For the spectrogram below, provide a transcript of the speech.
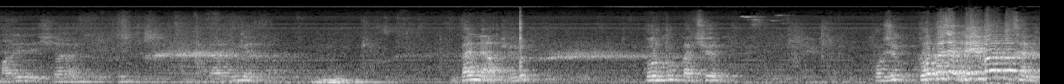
Parayı da işler Verdim ya. Ben ne yapıyorum? Korkup kaçıyorum. Korkup, korkacak neyin var ki senin?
